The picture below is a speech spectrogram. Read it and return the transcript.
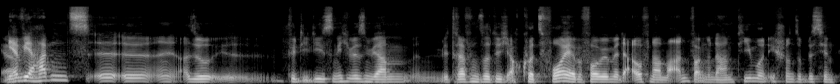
Ja, ja wir hatten es, äh, äh, also äh, für die, die es nicht wissen, wir haben, wir treffen uns natürlich auch kurz vorher, bevor wir mit der Aufnahme anfangen. Und da haben Timo und ich schon so ein bisschen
